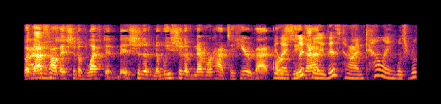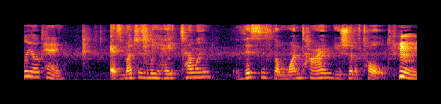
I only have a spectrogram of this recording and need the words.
But I that's how they should have left it. It should have. We should have never had to hear that or like literally that. this time telling was really okay. As much as we hate telling, this is the one time you should have told. Hmm.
